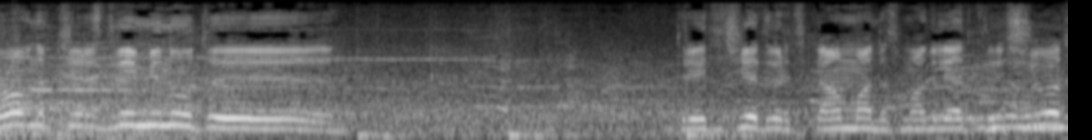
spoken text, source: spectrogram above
Ровно через две минуты третьей четверти команды смогли открыть счет.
